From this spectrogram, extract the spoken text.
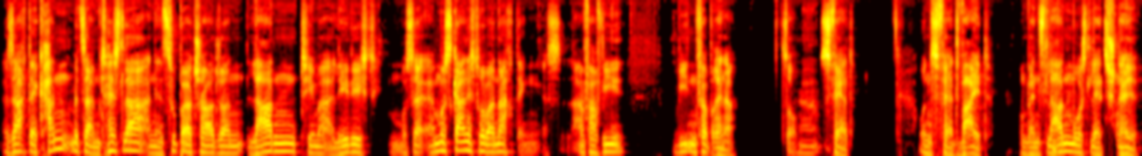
Er sagt, er kann mit seinem Tesla an den Superchargern laden, Thema erledigt. Muss er, er muss gar nicht drüber nachdenken. Es ist einfach wie, wie ein Verbrenner. So, ja. es fährt. Und es fährt weit. Und wenn es laden muss, lädt es schnell.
